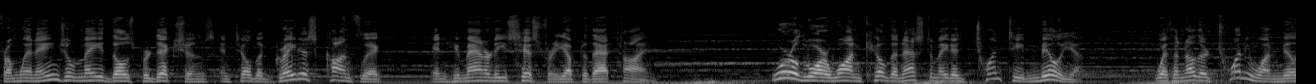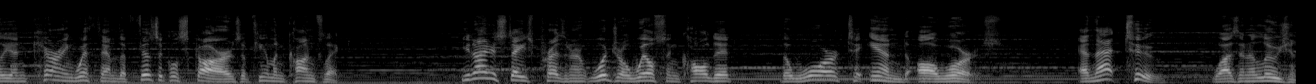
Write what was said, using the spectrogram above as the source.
from when Angell made those predictions until the greatest conflict in humanity's history up to that time. World War I killed an estimated 20 million, with another 21 million carrying with them the physical scars of human conflict. United States President Woodrow Wilson called it the war to end all wars. And that too was an illusion.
